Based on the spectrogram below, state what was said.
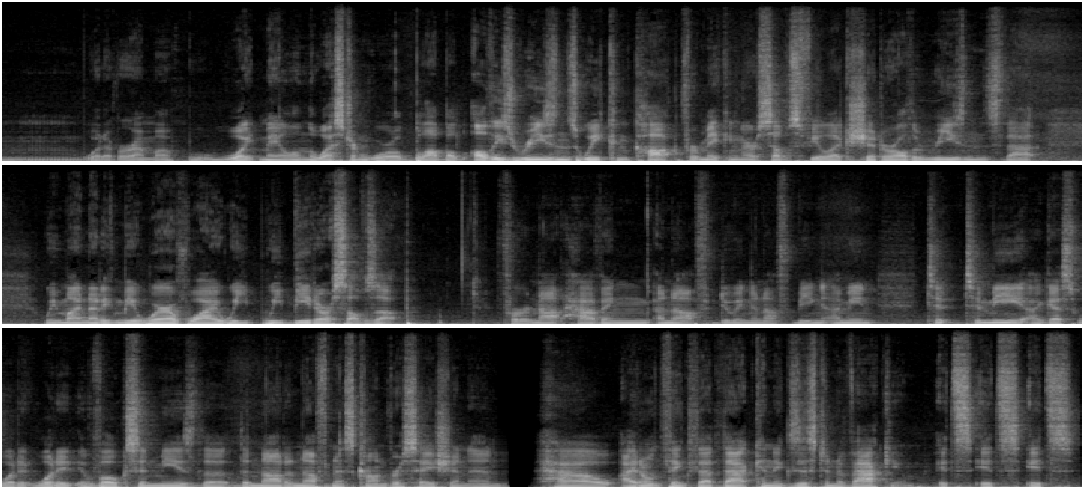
mm, whatever i'm a white male in the western world blah blah, blah. all these reasons we concoct for making ourselves feel like shit or all the reasons that we might not even be aware of why we, we beat ourselves up for not having enough doing enough being i mean to, to me i guess what it what it evokes in me is the the not enoughness conversation and how I don't think that that can exist in a vacuum. It's it's it's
